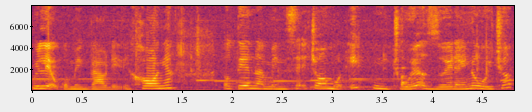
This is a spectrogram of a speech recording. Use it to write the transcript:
nguyên liệu của mình vào để kho nhé. Đầu tiên là mình sẽ cho một ít chuối ở dưới đáy nồi trước.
